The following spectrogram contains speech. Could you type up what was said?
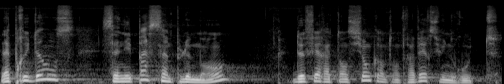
La prudence, ce n'est pas simplement de faire attention quand on traverse une route.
